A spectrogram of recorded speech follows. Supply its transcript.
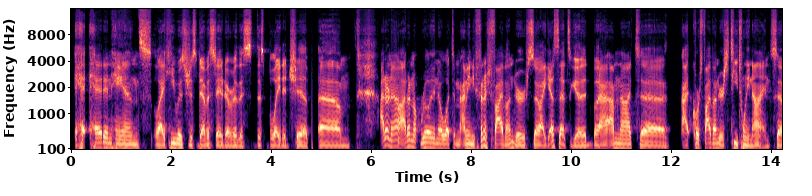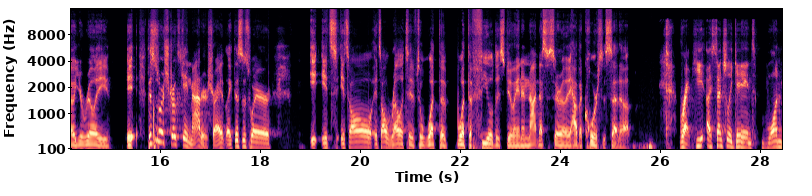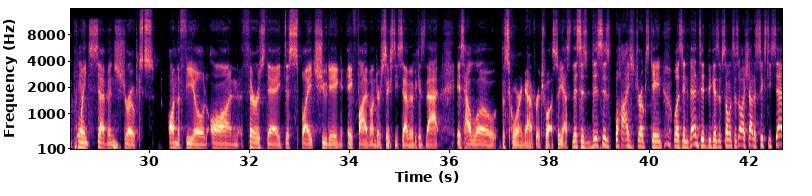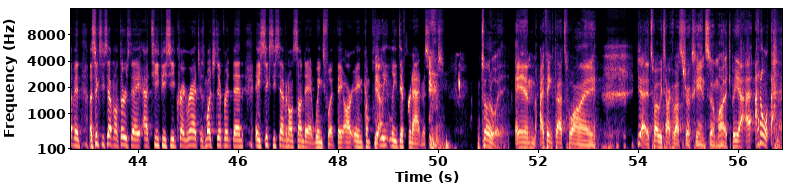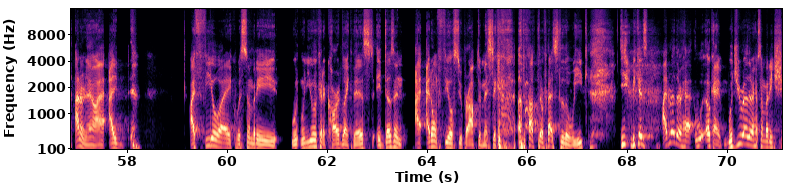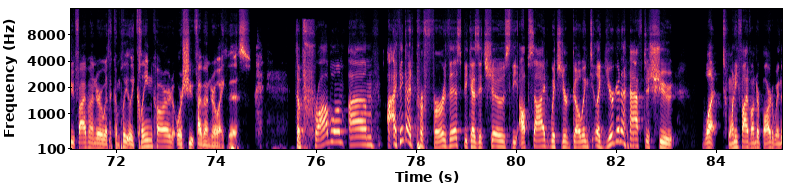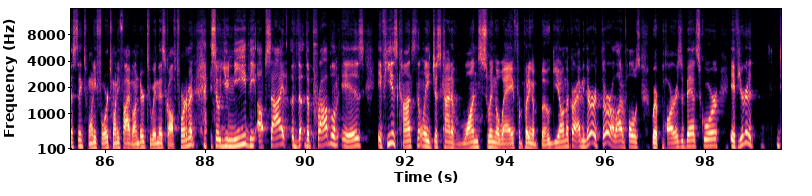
he, head in hands, like he was just devastated over this this bladed chip. Um, I don't know. I don't really know what to. I mean, he finished five under, so I guess that's good. But I, am not. Uh, I, of course, five under is T twenty nine, so you're really it, this is where strokes gain matters, right? Like this is where it, it's it's all it's all relative to what the what the field is doing and not necessarily how the course is set up. Right. He essentially gained 1.7 strokes on the field on Thursday, despite shooting a five under 67, because that is how low the scoring average was. So yes, this is this is why strokes gain was invented. Because if someone says, "Oh, I shot a 67," a 67 on Thursday at TPC Craig Ranch is much different than a 67 on Sunday at Winged Foot. They are in completely yeah. different atmospheres. Totally. And I think that's why, yeah, it's why we talk about strokes gained so much. But yeah, I, I don't, I don't know. I, I, I feel like with somebody, when, when you look at a card like this, it doesn't, I, I don't feel super optimistic about the rest of the week because I'd rather have, okay, would you rather have somebody shoot five under with a completely clean card or shoot five under like this? The problem, um, I think I'd prefer this because it shows the upside, which you're going to like, you're going to have to shoot what 25 under par to win this thing? 24 25 under to win this golf tournament? So you need the upside. The, the problem is if he is constantly just kind of one swing away from putting a bogey on the car i mean there are there are a lot of holes where par is a bad score. If you're gonna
